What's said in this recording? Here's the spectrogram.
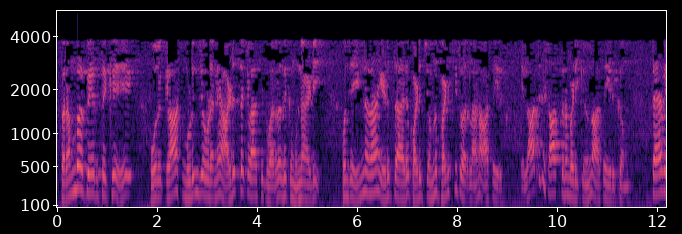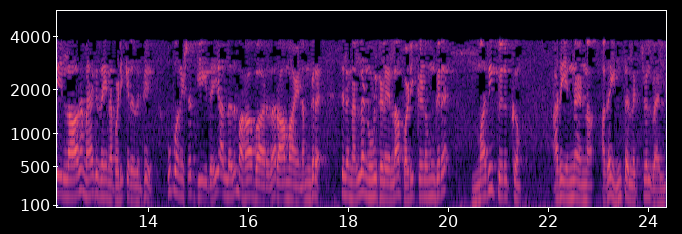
இப்ப ரொம்ப பேர்த்துக்கு ஒரு கிளாஸ் முடிஞ்ச உடனே அடுத்த கிளாஸுக்கு வர்றதுக்கு முன்னாடி கொஞ்சம் என்னதான் எடுத்தாரு படிச்சோம்னு படிச்சுட்டு வரலான்னு ஆசை இருக்கும். எல்லாத்துக்கும் சாஸ்திரம் படிக்கணும்னு ஆசை இருக்கும். தேவையில்லாத மேகசைனை படிக்கிறதுக்கு உபனிஷத் கீதை அல்லது மகாபாரதம் ராமாயணம்ங்கிற சில நல்ல நூல்களை எல்லாம் படிக்கணுங்கிற மதிப்பு இருக்கும் அது என்னன்னா அதான் இன்டலெக்சுவல் வேல்யூ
